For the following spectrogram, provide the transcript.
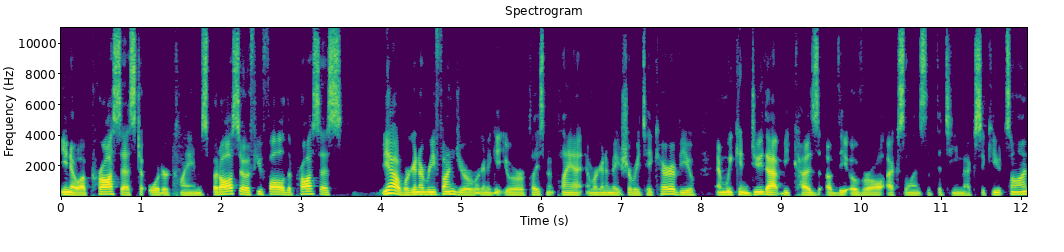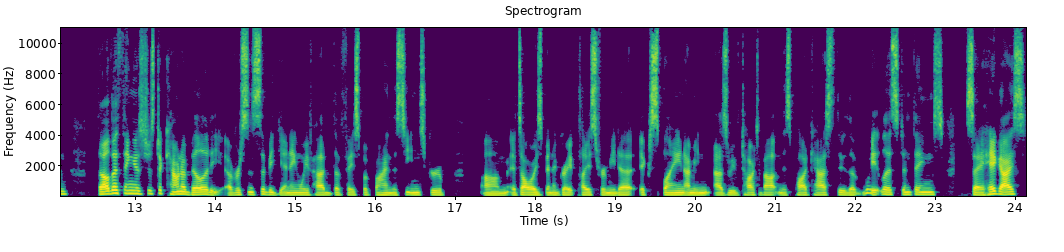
you know, a process to order claims. But also, if you follow the process, yeah, we're going to refund you or we're going to get you a replacement plant and we're going to make sure we take care of you. And we can do that because of the overall excellence that the team executes on. The other thing is just accountability. Ever since the beginning, we've had the Facebook behind the scenes group. Um, it's always been a great place for me to explain. I mean, as we've talked about in this podcast through the wait list and things, say, hey guys,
